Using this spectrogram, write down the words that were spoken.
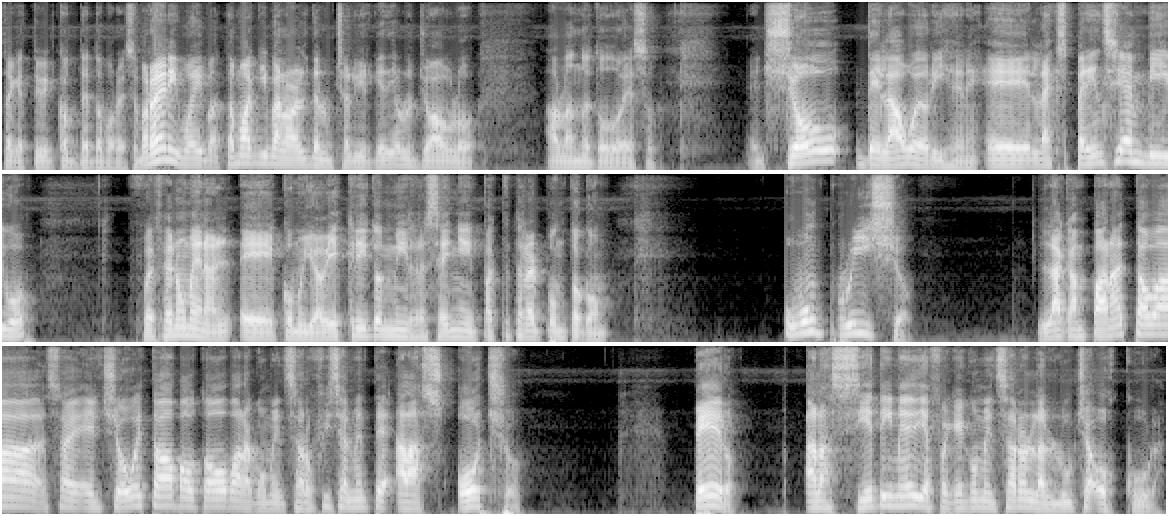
Sea que estoy bien contento por eso. Pero anyway, estamos aquí para hablar de lucha libre. ¿Qué diablos yo hablo hablando de todo eso? El show del agua de orígenes. Eh, la experiencia en vivo fue fenomenal. Eh, como yo había escrito en mi reseña impactestelar.com, hubo un pre-show. La campana estaba. O sea, el show estaba pautado para comenzar oficialmente a las 8. Pero a las 7 y media fue que comenzaron las luchas oscuras.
